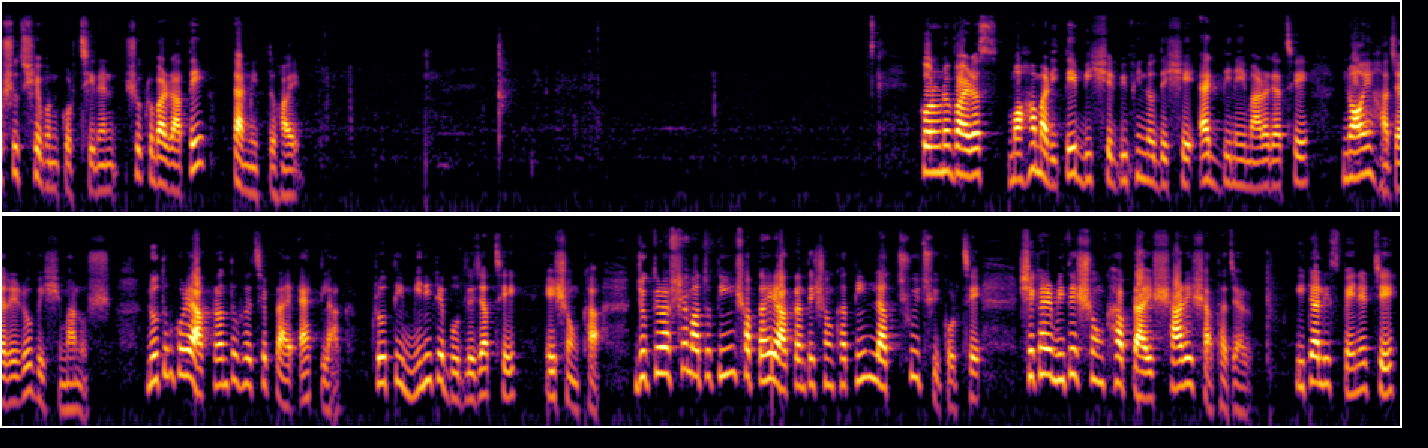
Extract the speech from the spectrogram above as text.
ওষুধ সেবন করছিলেন। শুক্রবার রাতে তার মৃত্যু হয়। করোনা ভাইরাস মহামারীতে বিশ্বের বিভিন্ন দেশে একদিনেই মারা গেছে নয় হাজারেরও বেশি মানুষ। নতুন করে আক্রান্ত হয়েছে প্রায় এক লাখ। প্রতি মিনিটে বদলে যাচ্ছে এ সংখ্যা। যুক্তরাষ্ট্রে মাত্র তিন সপ্তাহে আক্রান্তের সংখ্যা তিন লাখ ছুঁই ছুঁই করছে। সেখানে মৃতের সংখ্যা প্রায় সাড়ে সাত হাজার। ইটালি, স্পেনের চেয়ে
